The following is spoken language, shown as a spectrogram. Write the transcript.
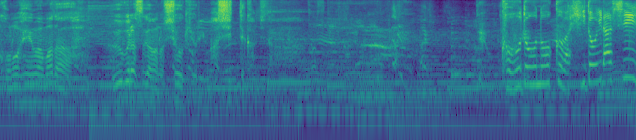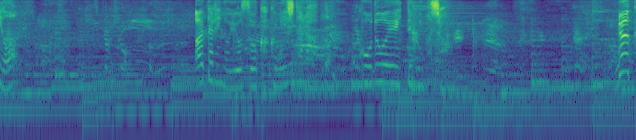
この辺はまだウーブラス川の正気よりマシって感じだな。行動の奥はひどいらしいよ。辺りの様子を確認したら行動へ行ってみましょう。ルーク！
